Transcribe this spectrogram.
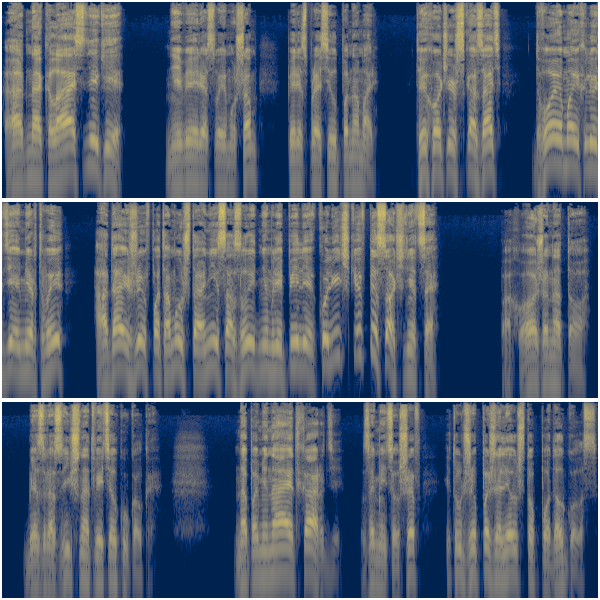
«Одноклассники?» — не веря своим ушам, переспросил Пономарь. «Ты хочешь сказать, двое моих людей мертвы, а дай жив потому, что они со злыднем лепили кулички в песочнице?» «Похоже на то», — безразлично ответил куколка. «Напоминает Харди», — заметил шеф и тут же пожалел, что подал голос.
